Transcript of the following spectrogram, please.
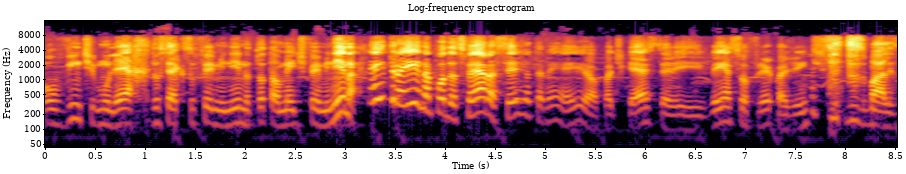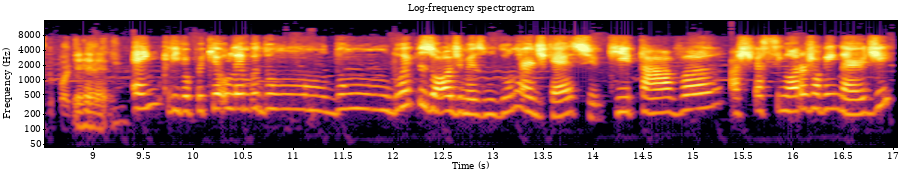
ouvinte mulher do sexo feminino, totalmente feminina, entra aí na Podosfera, seja também aí, ó, podcaster e venha sofrer com a gente dos males do podcast. É, é incrível, porque eu lembro de um, de, um, de um episódio mesmo do Nerdcast que tava, acho que a senhora Jovem Nerd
